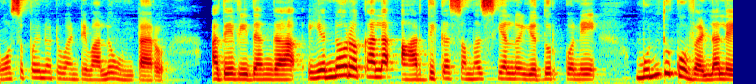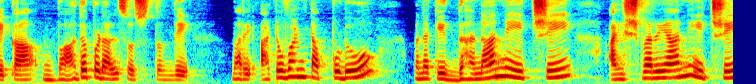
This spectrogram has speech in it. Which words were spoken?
మోసపోయినటువంటి వాళ్ళు ఉంటారు. అదేవిధంగా ఎన్నో రకాల ఆర్థిక సమస్యలను ఎదుర్కొని ముందుకు వెళ్ళలేక బాధపడాల్సి వస్తుంది. మరి అటువంటప్పుడు మనకి ధనాన్ని ఇచ్చి ఐశ్వర్యాన్ని ఇచ్చి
